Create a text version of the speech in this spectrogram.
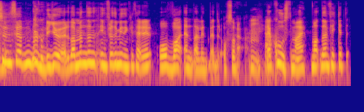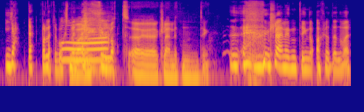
syns jeg den burde gjøre. Da. Men den innfridde mine kriterier og var enda litt bedre også. Mm. Jeg koste meg. Den fikk et hjerte på letterboksen Det var en flott, uh, klein liten ting. Klein liten ting, det var akkurat det det var.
